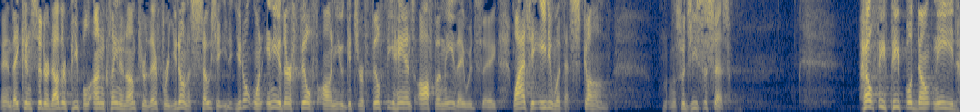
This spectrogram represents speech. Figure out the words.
And they considered other people unclean and impure. Therefore, you don't associate. You, don't want any of their filth on you. Get your filthy hands off of me, they would say. Why is he eating with that scum? That's what Jesus says. Healthy people don't need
